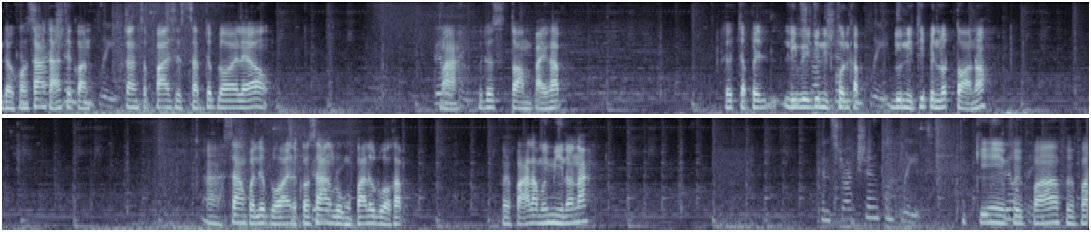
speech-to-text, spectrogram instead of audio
เดี๋ยวขอสร้างฐานเสร็จก่อนจานสปายเสร็จสับเรียบร้อยแล้ว มา Building. พิเตอร์สตอมไปครับเดี๋ยวจะไปรีวิวยูนิตคนกับยูนิตที่เป็นรถต่อเนาะอะสร้างไปเรียบร้อยแล้วก็สร้างโรงไฟฟ้ารัวๆครับ ไฟฟ้าเราไม่มีแล้วนะ Construction complete. โอเคไฟฟ้าไฟฟ้า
